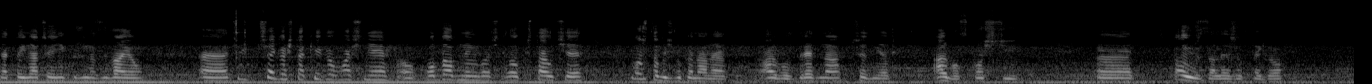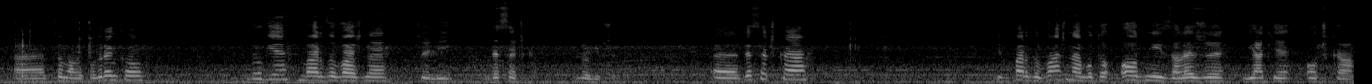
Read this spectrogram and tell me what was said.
Jak to inaczej niektórzy nazywają. E, czyli czegoś takiego właśnie o podobnym właśnie o kształcie. Może to być wykonane albo z drewna przedmiot, albo z kości. E, to już zależy od tego, e, co mamy pod ręką. Drugie, bardzo ważne, czyli deseczka. Drugi przykład. Deseczka jest bardzo ważna, bo to od niej zależy, jakie oczka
